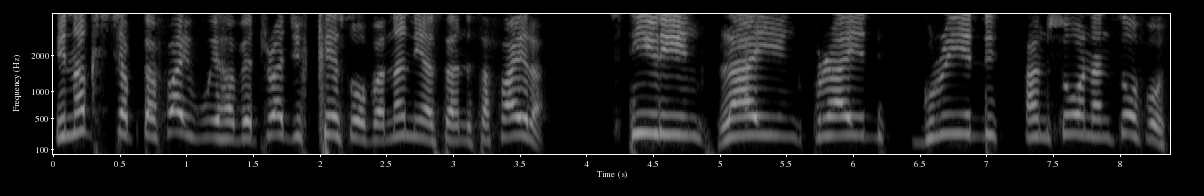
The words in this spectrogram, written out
In Acts chapter 5, we have a tragic case of Ananias and Sapphira. Stealing, lying, pride, greed, and so on and so forth.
